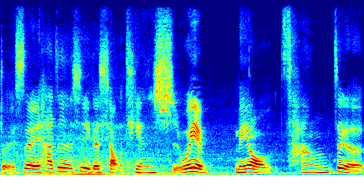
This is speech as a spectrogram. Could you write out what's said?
对，所以他真的是一个小天使，我也。没有藏这个，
